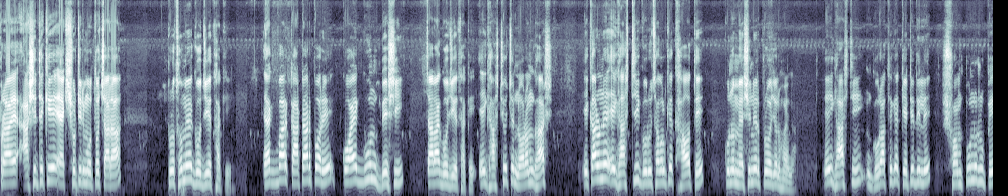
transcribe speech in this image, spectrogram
প্রায় আশি থেকে একশোটির মতো চারা প্রথমে গজিয়ে থাকে। একবার কাটার পরে কয়েক গুণ বেশি চারা গজিয়ে থাকে। এই ঘাসটি হচ্ছে নরম ঘাস। এ কারণে এই ঘাসটি গরু ছাগলকে খাওয়াতে কোনো মেশিনের প্রয়োজন হয় না। এই ঘাসটি গোড়া থেকে কেটে দিলে সম্পূর্ণরূপে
